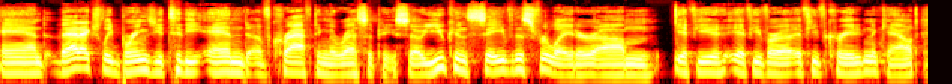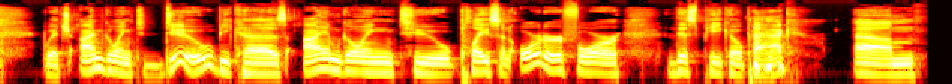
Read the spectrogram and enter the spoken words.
And that actually brings you to the end of crafting the recipe. So you can save this for later. Um, if you if you've uh, if you've created an account, which I'm going to do because I am going to place an order for this Pico pack, um,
